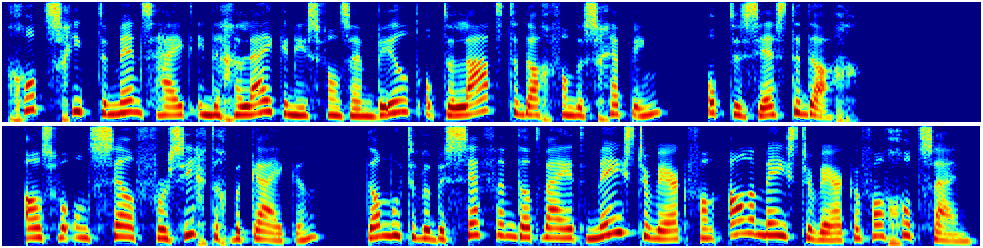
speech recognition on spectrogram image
God schiep de mensheid in de gelijkenis van zijn beeld op de laatste dag van de schepping, op de zesde dag. Als we onszelf voorzichtig bekijken, dan moeten we beseffen dat wij het meesterwerk van alle meesterwerken van God zijn.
